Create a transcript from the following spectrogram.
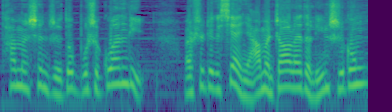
他们甚至都不是官吏，而是这个县衙门招来的临时工。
